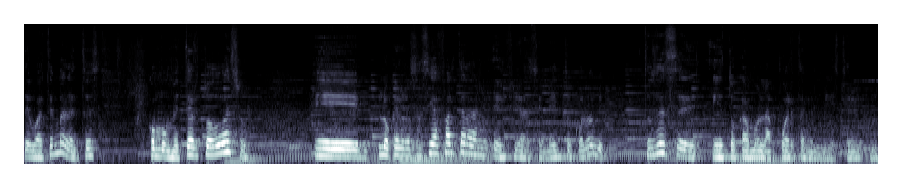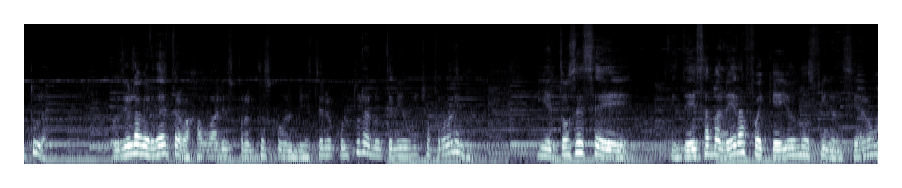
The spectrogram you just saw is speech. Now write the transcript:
de Guatemala. Entonces, ¿cómo meter todo eso? Eh, lo que nos hacía falta era el financiamiento económico. Entonces eh, eh, tocamos la puerta en el Ministerio de Cultura. Pues yo la verdad he trabajado varios proyectos con el Ministerio de Cultura, no he tenido mucho problema. Y entonces de esa manera fue que ellos nos financiaron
